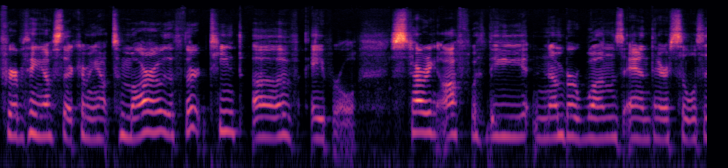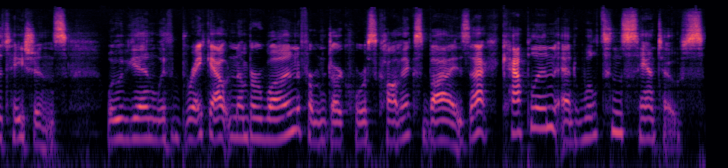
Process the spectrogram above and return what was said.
For everything else, they're coming out tomorrow, the 13th of April. Starting off with the number ones and their solicitations. We begin with Breakout number one from Dark Horse Comics by Zack Kaplan and Wilton Santos.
